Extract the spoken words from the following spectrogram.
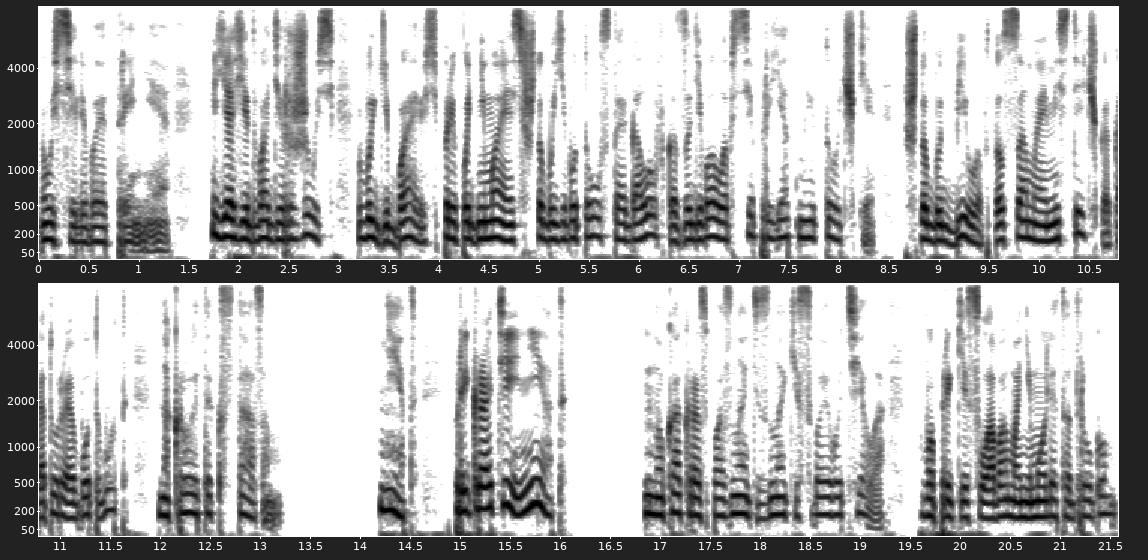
Усиливает трение. Я едва держусь, выгибаюсь, приподнимаясь, чтобы его толстая головка задевала все приятные точки, чтобы била в то самое местечко, которое вот-вот накроет экстазом. «Нет, прекрати, нет!» Но как распознать знаки своего тела, вопреки словам они молят о другом?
